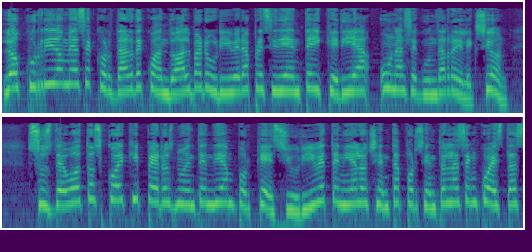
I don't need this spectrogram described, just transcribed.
Lo ocurrido me hace acordar de cuando Álvaro Uribe era presidente y quería una segunda reelección. Sus devotos coequiperos no entendían por qué, si Uribe tenía el 80% en las encuestas,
